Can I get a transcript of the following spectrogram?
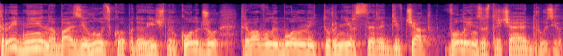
Три дні на базі Луцького педагогічного коледжу тривав волейбольний турнір серед дівчат. Волинь зустрічає друзів.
